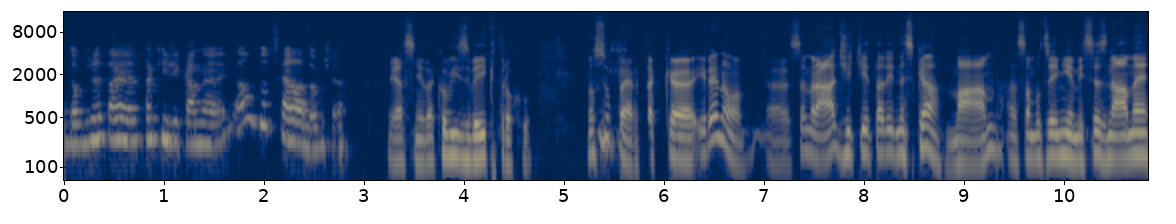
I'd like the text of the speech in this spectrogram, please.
dobře, tak, taky říkáme, jo, docela dobře. Jasně, takový zvyk trochu. No super, tak uh, Ireno, uh, jsem rád, že tě tady dneska mám. Samozřejmě my se známe,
